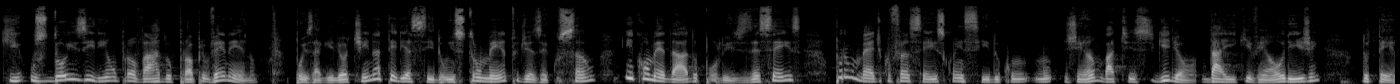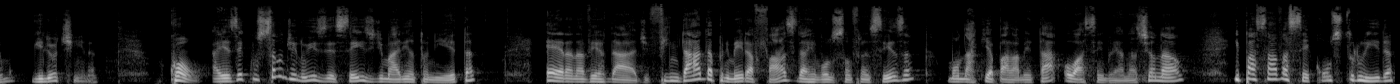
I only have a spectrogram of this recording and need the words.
que os dois iriam provar do próprio veneno, pois a guilhotina teria sido um instrumento de execução encomendado por Luís XVI por um médico francês conhecido como Jean-Baptiste Guillon, daí que vem a origem do termo guilhotina. Com a execução de Luís XVI e de Maria Antonieta, era, na verdade, findada a primeira fase da Revolução Francesa, monarquia parlamentar ou Assembleia Nacional, e passava a ser construída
